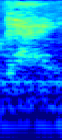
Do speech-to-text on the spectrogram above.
Okay.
